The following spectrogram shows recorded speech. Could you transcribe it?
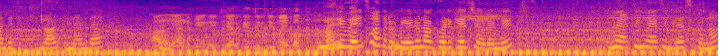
అంత జిగ్గులాడుతుంది అంత. ఆ ఎండకి నీ చీరకి జిగ్జిగ్ అయిపోతుంది. మరి మెరిసిపోతాడు నేను నా కొడుకే చూడండి. మ్యాచింగ్ మ్యాచింగ్ చేసుకున్నాం.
